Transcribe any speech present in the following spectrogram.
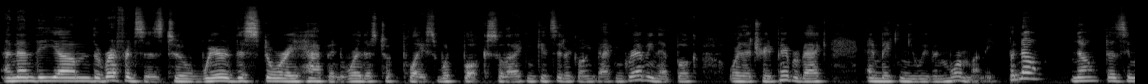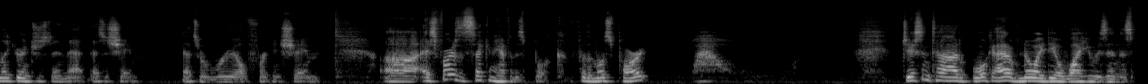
And then the um, the references to where this story happened, where this took place, what book, so that I can consider going back and grabbing that book or that trade paperback and making you even more money. But no, no, doesn't seem like you're interested in that. That's a shame. That's a real freaking shame. Uh, as far as the second half of this book, for the most part, wow Jason Todd woke. I have no idea why he was in this.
